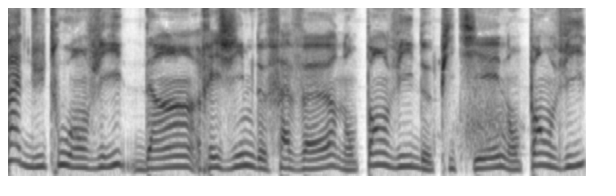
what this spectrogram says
pas du tout envie d'un régime de faveur, n'ont pas envie de pitié, n'ont pas envie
